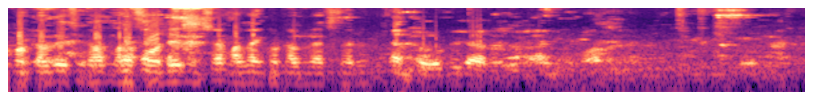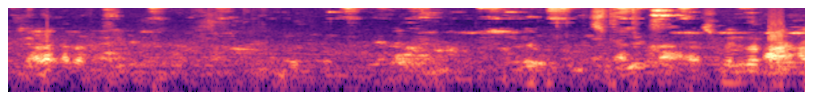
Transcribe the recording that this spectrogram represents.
ఒక కలర్ వేసిన తర్వాత మళ్ళీ ఫోర్ డేస్ ఇస్తే మళ్ళీ ఇంకో కలర్ వేస్తారు ఎంత ఓపిక చాలా కలర్ స్మెల్ కూడా స్మెల్ కూడా బాగా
